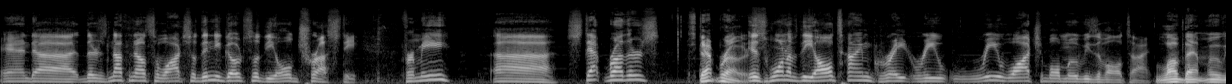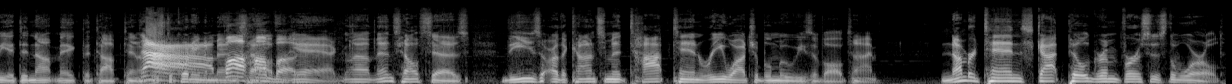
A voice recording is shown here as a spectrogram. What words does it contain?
and uh, there's nothing else to watch. So then you go to the old trusty. For me, uh, Step Brothers Step Brothers. is one of the all-time great re rewatchable movies of all time. Love that movie. It did not make the top 10. Ah, just according to Men's bah Health. humbug. Yeah. Uh, Men's Health says these are the consummate top 10 rewatchable movies of all time. Number 10, Scott Pilgrim versus the World.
